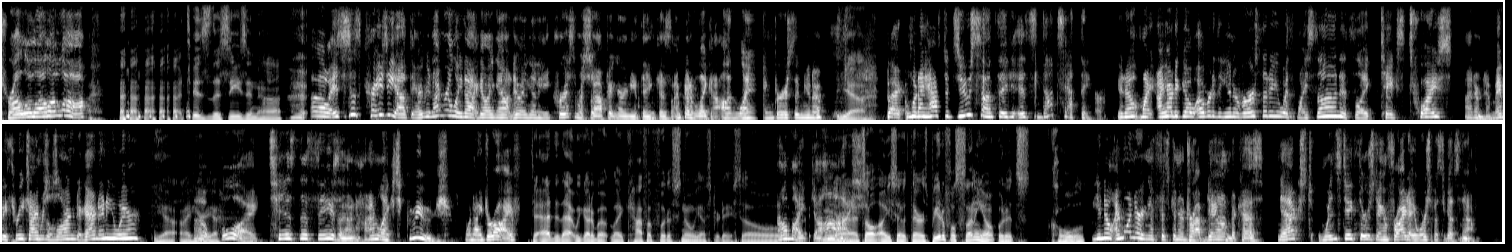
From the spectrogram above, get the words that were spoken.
Tra la la la la. Tis the season, huh? Oh, it's just crazy out there. I mean, I'm really not going out doing any Christmas shopping or anything because I'm kind of like an online person, you know. Yeah. But when I have to do something, it's nuts out there. You know, my I had to go over to the university with my son. It's like takes twice. I don't know, maybe three times as long to get anywhere. Yeah, I hear Oh you. boy, tis the season. I'm like Scrooge when I drive. To add to that, we got about like half a foot of snow yesterday. So, Oh my gosh, yeah, it's all ice out there. It's beautiful sunny out, but it's cold. You know, I'm wondering if it's going to drop down because next Wednesday, Thursday, and Friday, we're supposed to get snow.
